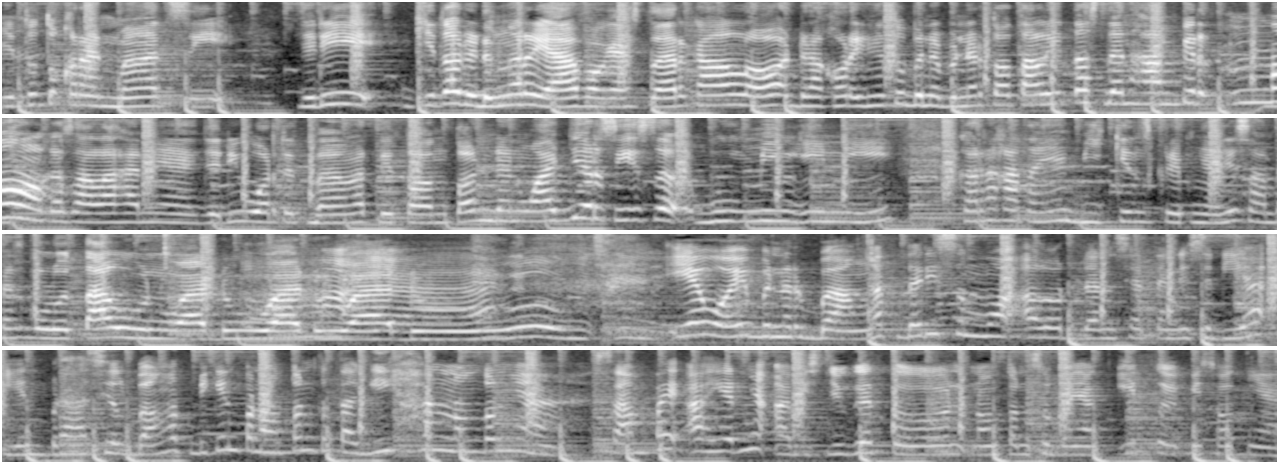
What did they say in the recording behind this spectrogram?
Itu tuh keren banget sih. Jadi kita udah denger ya Focaster kalau drakor ini tuh bener-bener totalitas dan hampir nol kesalahannya. Jadi worth it banget ditonton dan wajar sih se-booming ini. Karena katanya bikin skripnya aja sampai 10 tahun. Waduh, waduh, waduh. Mm-mm. Iya woi bener banget. Dari semua alur dan set yang disediain berhasil banget bikin penonton ketagihan nontonnya. Sampai akhirnya abis juga tuh nonton sebanyak itu episodenya.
